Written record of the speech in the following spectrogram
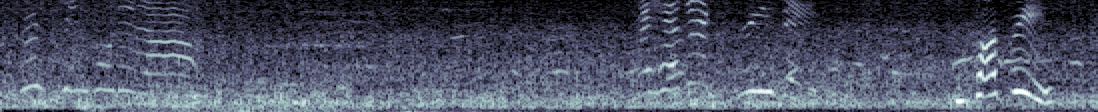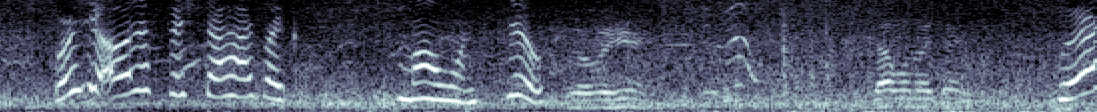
fish tingled it out. My head's like freezing. Puppy, where's the other fish that has like small ones too? We're over here. That one right there. Where?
